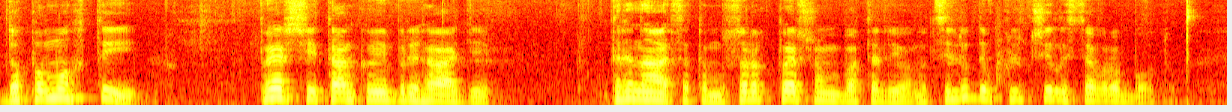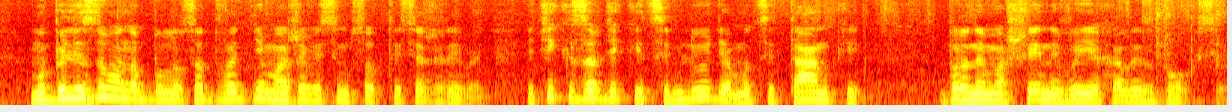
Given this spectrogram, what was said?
допомогти першій танковій бригаді, 13-му, 41-му батальйону, ці люди включилися в роботу. Мобілізовано було за два дні майже 800 тисяч гривень. І тільки завдяки цим людям оці танки, бронемашини виїхали з боксів.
